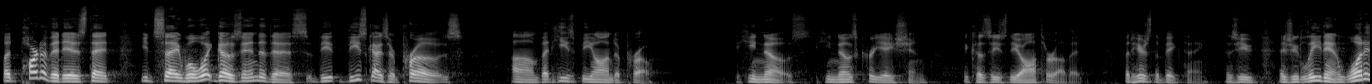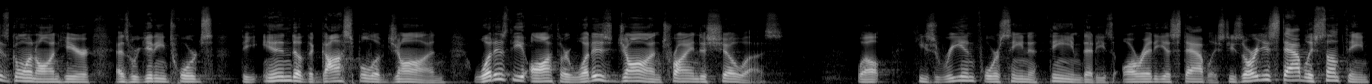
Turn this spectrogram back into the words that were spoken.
But part of it is that you'd say, well, what goes into this? The, these guys are pros, um, but he's beyond a pro. He knows. He knows creation because he's the author of it. But here's the big thing as you, as you lead in what is going on here as we're getting towards the end of the Gospel of John? What is the author, what is John trying to show us? Well, he's reinforcing a theme that he's already established. He's already established something,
